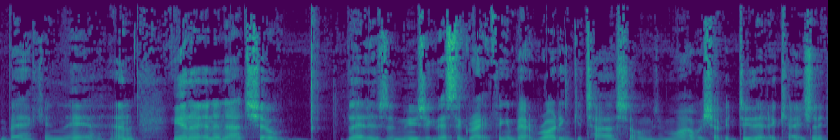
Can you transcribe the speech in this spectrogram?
back in there. And, you know, in a nutshell, that is the music. That's the great thing about writing guitar songs, and why I wish I could do that occasionally.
